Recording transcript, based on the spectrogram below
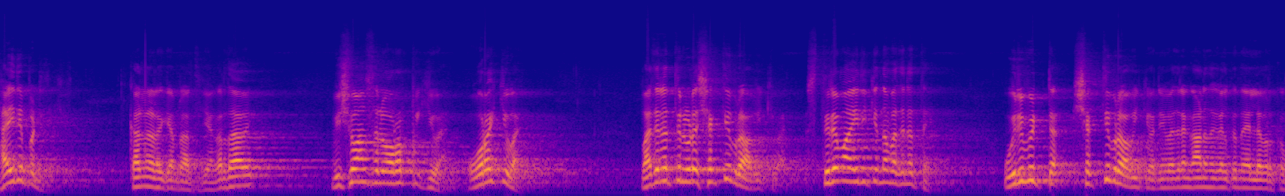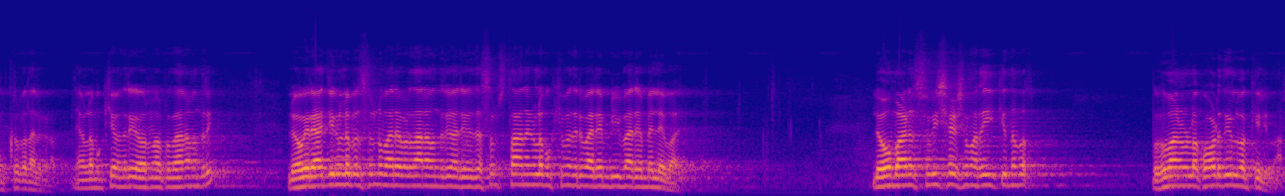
ധൈര്യപ്പെട്ടിരിക്കും. കണ്ണടയ്ക്കാൻ പ്രാർത്ഥിക്കാം കർത്താവ് വിശ്വാസത്തിൽ ഉറപ്പിക്കുവാൻ ഉറയ്ക്കുവാൻ വചനത്തിലൂടെ ശക്തി പ്രാപിക്കുവാൻ സ്ഥിരമായിരിക്കുന്ന വചനത്തെ ഉരുവിട്ട് ശക്തി പ്രാപിക്കുവാൻ ഈ വചനം കാണുന്ന കേൾക്കുന്ന എല്ലാവർക്കും കൃപ നൽകണം. ഞങ്ങളുടെ മുഖ്യമന്ത്രി ഗവർണർ പ്രധാനമന്ത്രി ലോകരാജ്യങ്ങളുടെ പ്രസിഡന്റുമാരെ പ്രധാനമന്ത്രിമാരെ വിവിധ സംസ്ഥാനങ്ങളുടെ മുഖ്യമന്ത്രിമാരെ എം പിമാരെ എം എൽ എമാർ ലോകമാണ് സുവിശേഷം അറിയിക്കുന്നവർ ബഹുമാനമുള്ള കോടതിയിൽ വക്കീലുമാർ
